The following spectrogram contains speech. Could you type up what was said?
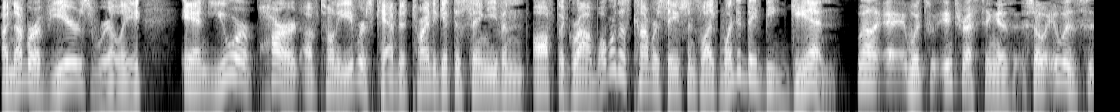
a number of years, really. And you were part of Tony Evers' cabinet trying to get this thing even off the ground. What were those conversations like? When did they begin? Well, uh, what's interesting is so it was.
